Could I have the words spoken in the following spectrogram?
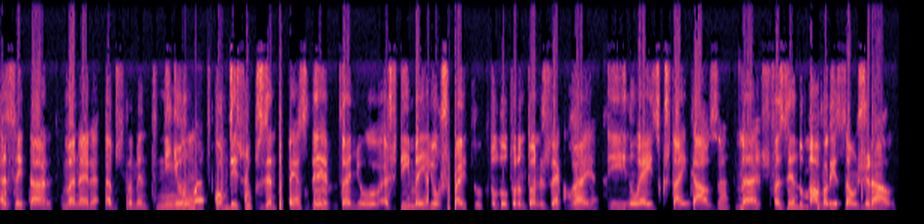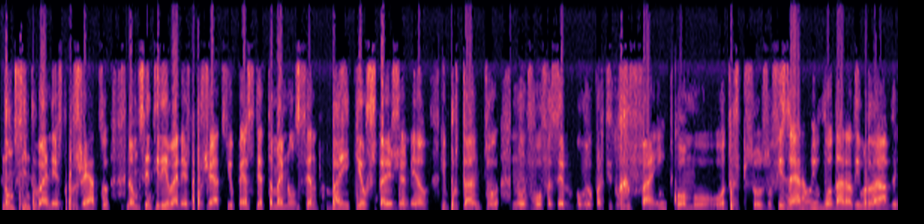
aceitar de maneira absolutamente nenhuma. Como disse o presidente do PSD, tenho a estima e o respeito pelo Dr. António José Correia e não é isso que está em causa, mas fazendo uma avaliação geral, não me sinto bem neste projeto, não me sentiria bem neste projeto e o PSD também não se sente bem que eu esteja nele e, portanto, não vou fazer o meu partido refém, como outras pessoas o fizeram, e vou dar a liberdade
